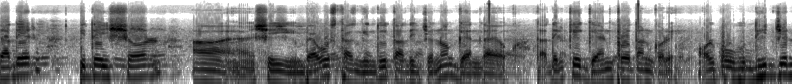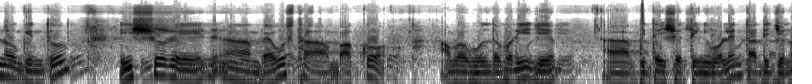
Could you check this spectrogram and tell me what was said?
যাদের পিতা ঈশ্বর সেই ব্যবস্থা কিন্তু তাদের জন্য জ্ঞানদায়ক। তাদেরকে জ্ঞান প্রদান করে। অল্প বুদ্ধির জন্য কিন্তু ঈশ্বরের ব্যবস্থা, বাক্য আমরা বলতে পারি যে পিতা ঈশ্বর তিনি বলেন, তাদের জন্য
